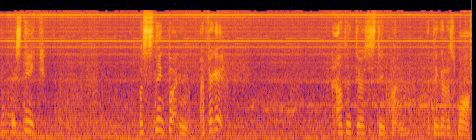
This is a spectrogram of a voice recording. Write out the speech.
How do I sneak? The sneak button? I forget. I don't think there's a sneak button. I think I just walk.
